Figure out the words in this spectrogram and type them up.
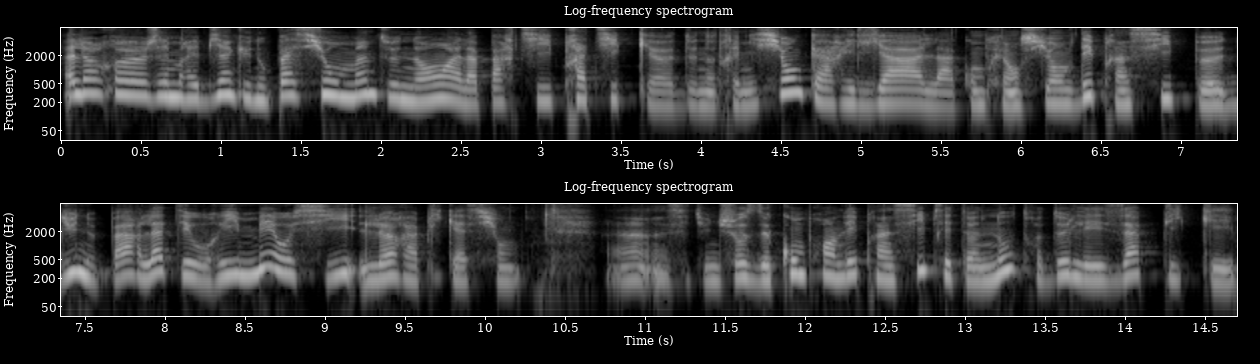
Alors, euh, j'aimerais bien que nous passions maintenant à la partie pratique de notre émission, car il y a la compréhension des principes d'une part, la théorie, mais aussi leur application. Hein, c'est une chose de comprendre les principes, c'est un autre de les appliquer.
